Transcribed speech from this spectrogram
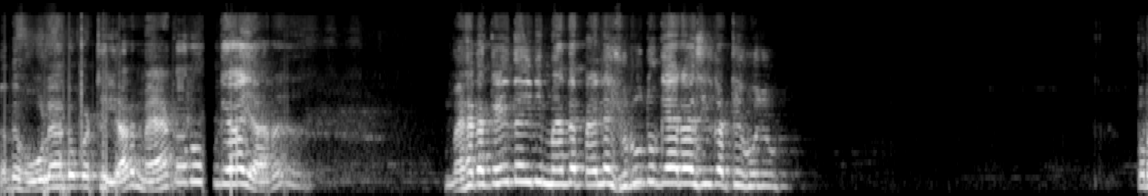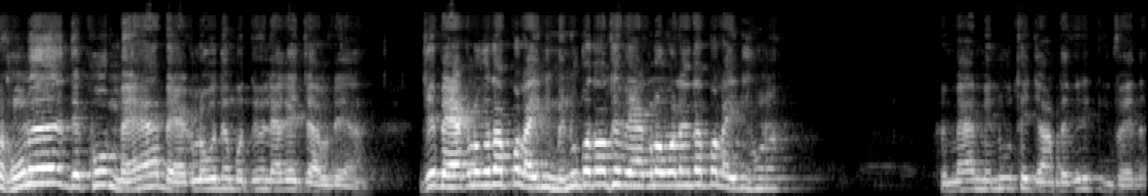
ਕਹਿੰਦੇ ਹੋ ਲਿਆ ਤੋਂ ਇਕੱਠੇ। ਯਾਰ ਮੈਂ ਕਦੋਂ ਗਿਆ ਯਾਰ? ਮੈਂ ਤਾਂ ਕਹਿੰਦਾ ਹੀ ਨਹੀਂ। ਮੈਂ ਤਾਂ ਪਹਿਲੇ ਸ਼ੁਰੂ ਤੋਂ ਕਹਿ ਰਿਹਾ ਸੀ ਇਕੱਠੇ ਹੋ ਜਾਓ। ਪਰ ਹੁਣ ਦੇਖੋ, ਮੈਂ ਬੈਕਲੌਗ ਦੇ ਮੁੱਦੇ ਨੂੰ ਲੈ ਕੇ ਚੱਲ ਰਿਹਾ। ਜੇ ਬੈਕਲੌਗ ਦਾ ਭਲਾ ਹੀ ਨਹੀਂ, ਮੈਨੂੰ ਪਤਾ ਉੱਥੇ ਬੈਕਲੌਗ ਵਾਲਿਆਂ ਦਾ ਭਲਾ ਹੀ ਨਹੀਂ ਹੋਣਾ। ਫਿਰ ਮੈਂ, ਮੈਨੂੰ ਉੱਥੇ ਜਾਣ ਦਾ ਵੀਰੇ ਕੀ ਫਾਇਦਾ?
